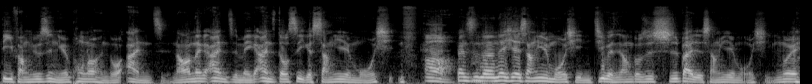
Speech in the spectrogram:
地方就是你会碰到很多案子，然后那个案子每个案子都是一个商业模型，啊，但是呢，那些商业模型基本上都是失败的商业模型，因为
